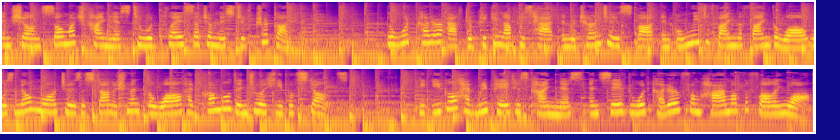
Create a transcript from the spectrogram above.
and shown so much kindness to would play such a mischief trick on him. The woodcutter after picking up his hat and returned to his spot and only to find the find the wall was no more to his astonishment the wall had crumbled into a heap of stones. The eagle had repaid his kindness and saved woodcutter from harm of the falling wall.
